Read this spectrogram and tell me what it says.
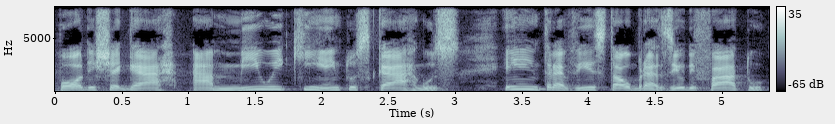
pode chegar a 1.500 cargos. Em entrevista ao Brasil de Fato,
